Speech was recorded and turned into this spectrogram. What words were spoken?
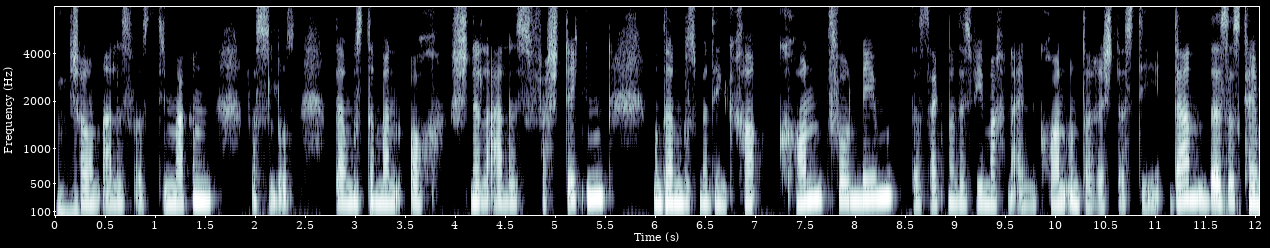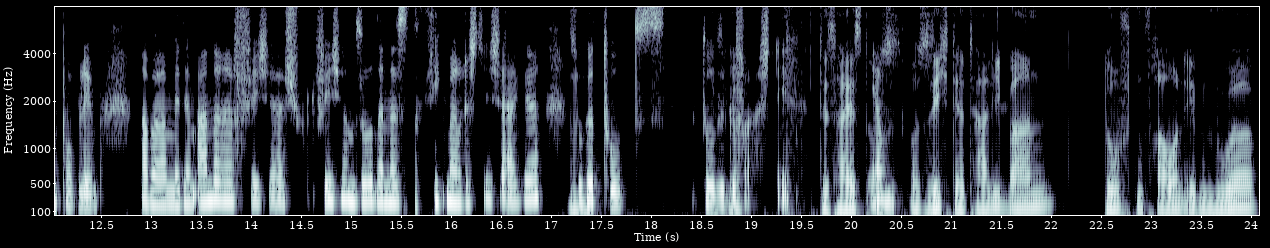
mhm. schauen alles, was die machen, was ist los. Da musste man auch schnell alles verstecken und dann muss man den Korn vornehmen. Da sagt man, dass wir machen einen Kornunterricht, dass die dann, das ist kein Problem. Aber mit dem anderen Fischer, Schulfischer und so, dann ist, kriegt man richtig Ärger, mhm. sogar Todes, Todesgefahr okay. steht. Das heißt, ja. aus, aus Sicht der Taliban durften Frauen eben nur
